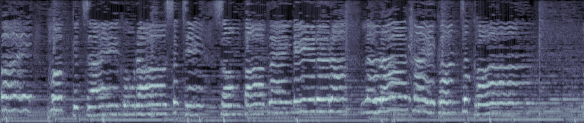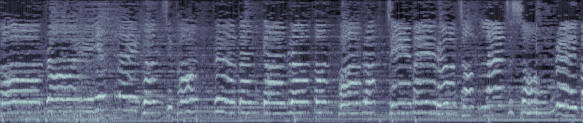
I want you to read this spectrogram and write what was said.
ไป พบกับใจของเราสักทีส่งต่อเพลงนี้ด้วยรักและรักให้คนทุกคน บรอยยิ้มให้คนที่พบเพื่อเป็นการเริ่มต้นความรักที่ไม่รู้จบและจะส่งเรื่อยไป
